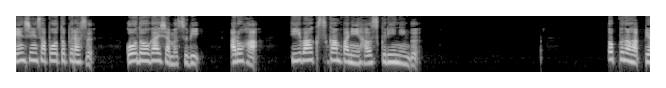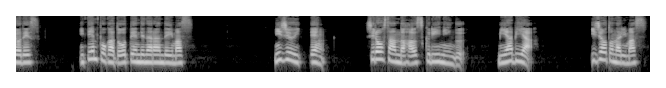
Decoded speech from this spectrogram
原神サポートプラス、合同会社結び、アロハ、T ワークスカンパニーハウスクリーニング。トップの発表です。2店舗が同点で並んでいます。21点、シローさんのハウスクリーニング、ミヤビヤ。以上となります。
